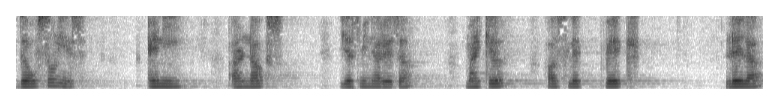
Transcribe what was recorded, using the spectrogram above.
The option is Annie Ernaux, Yasmina Reza, Michael Hasselbeck, Leila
